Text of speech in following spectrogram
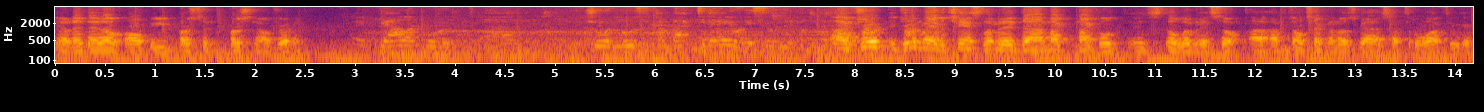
you know that that'll all be person personnel driven. Gallup or uh, Jourdan Lewis to come back today, or they still going to? Uh, Jourdan, Jourdan may have a chance limited. Uh, Mike Michael is still limited, so uh, I'll I'll check on those guys after the walkthrough here.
